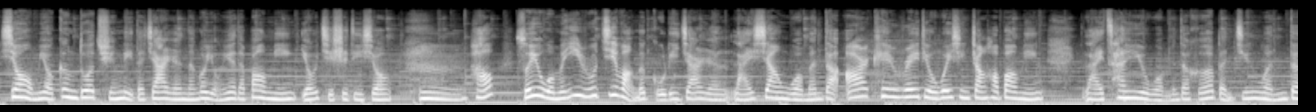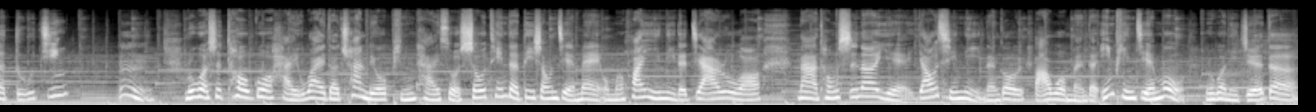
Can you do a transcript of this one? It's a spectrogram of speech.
希望我们有更多群里的家人能够踊跃的报名，尤其是弟兄。嗯，好，所以我们一如既往的鼓励家人来向我们的 RK Radio 微信账号报名，来参与我们的和合本经文的读经。嗯，如果是透过海外的串流平台所收听的弟兄姐妹，我们欢迎你的加入哦。那同时呢，也邀请你能够把我们的音频节目，如果你觉得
